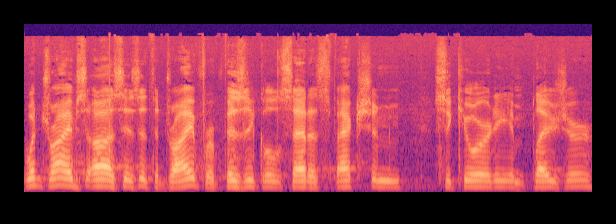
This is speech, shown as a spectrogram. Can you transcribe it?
What drives us? Is it the drive for physical satisfaction, security, and pleasure?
